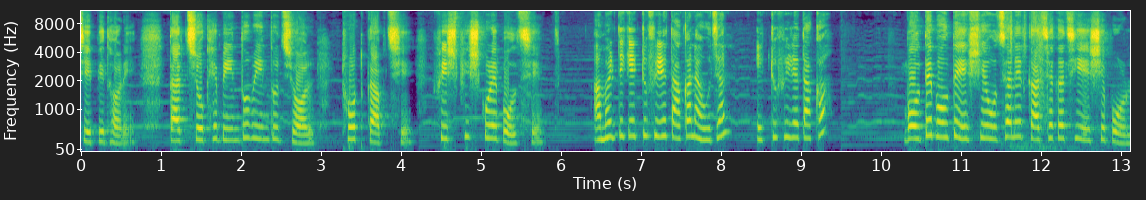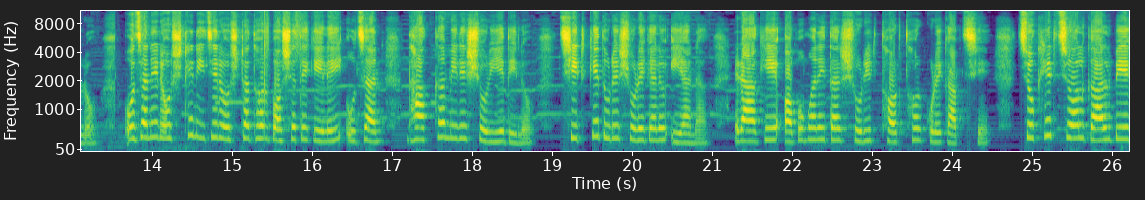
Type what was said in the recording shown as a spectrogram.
চেপে ধরে। তার চোখে বিন্দু বিন্দু জল, ঠোঁট কাঁপছে, ফিসফিস করে বলছে, আমার দিকে একটু ফিরে তাকা না উজান একটু ফিরে তাকা বলতে বলতে সে উজানের কাছাকাছি এসে পড়ল। উজানের ওষ্ঠে নিজের ওষ্ঠাধর বসাতে গেলেই উজান ধাক্কা মেরে সরিয়ে দিল। ছিটকে দূরে সরে গেল ইয়ানা। রাগে, অপমানে তার শরীর থরথর করে কাঁপছে। চোখের জল গাল বেয়ে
